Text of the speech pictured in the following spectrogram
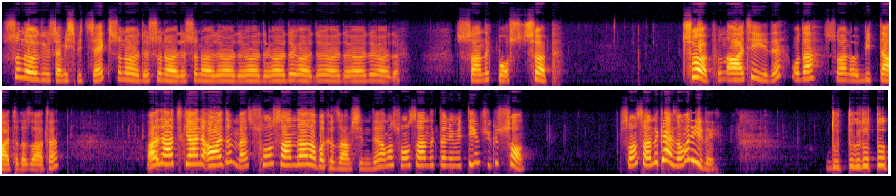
Sunu öldürsem iş bitecek. Sunu öldü, sunu öldü, sunu öldü, öldü, öldü, öldü, öldü, öldü, öldü, öldü. Sandık boş. Çöp. Çöp. Bunun artı iyiydi. O da son bitti artı da zaten. Hadi artık yani aldım ben. Son sandığa da bakacağım şimdi. Ama son sandıktan ümitliyim çünkü son. Son sandık her zaman iyidir. Tut tut tut tut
